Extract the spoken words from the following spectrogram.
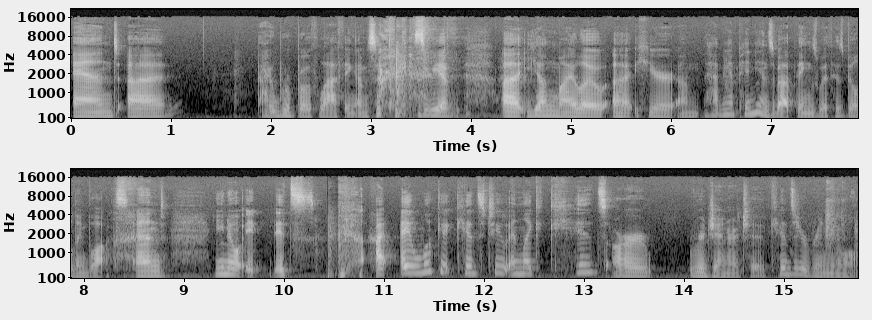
And uh, I, we're both laughing. I'm sorry because we have uh, young Milo uh, here um, having opinions about things with his building blocks, and you know, it, it's. I, I look at kids too, and like kids are regenerative. Kids are renewal.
